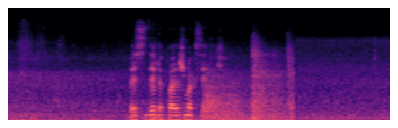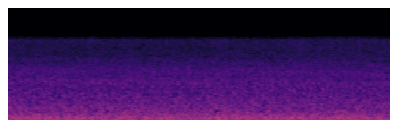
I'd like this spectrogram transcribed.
ve sizlerle paylaşmak istedik.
